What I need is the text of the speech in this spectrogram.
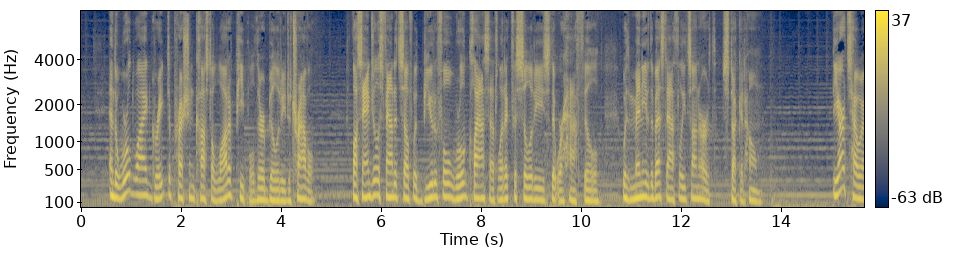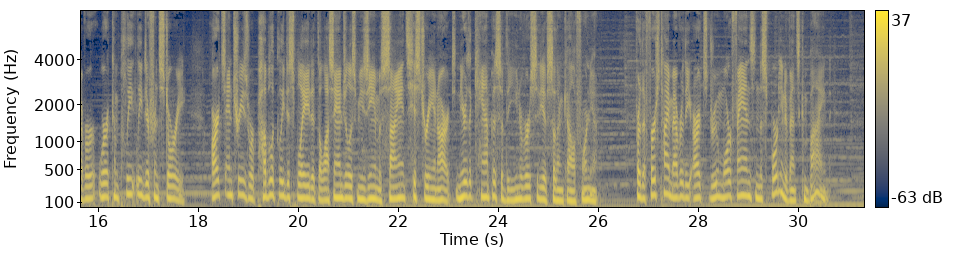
And the worldwide Great Depression cost a lot of people their ability to travel. Los Angeles found itself with beautiful, world class athletic facilities that were half filled with many of the best athletes on earth stuck at home. The arts, however, were a completely different story. Arts entries were publicly displayed at the Los Angeles Museum of Science, History, and Art near the campus of the University of Southern California. For the first time ever, the arts drew more fans than the sporting events combined.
